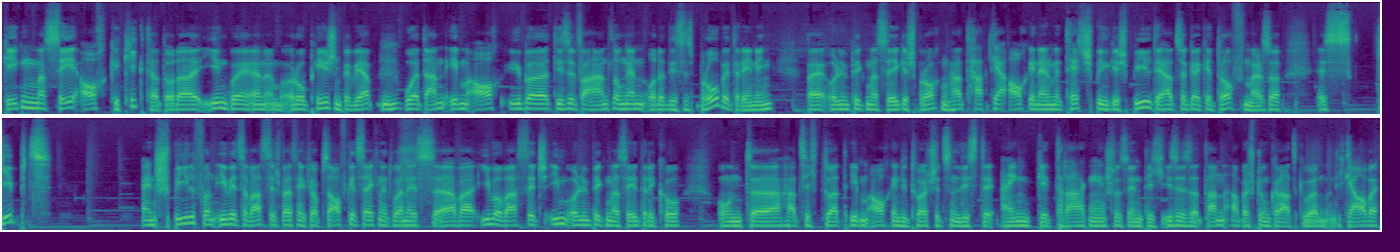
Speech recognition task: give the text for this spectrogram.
gegen Marseille auch gekickt hat oder irgendwo in einem europäischen Bewerb, mhm. wo er dann eben auch über diese Verhandlungen oder dieses Probetraining bei Olympique Marseille gesprochen hat, hat ja auch in einem Testspiel gespielt, er hat sogar getroffen. Also es gibt ein Spiel von Ivica Vasic, ich weiß nicht, ob es aufgezeichnet worden ist, aber Ivo Vasic im Olympic Marseille Trikot und äh, hat sich dort eben auch in die Torschützenliste eingetragen. Schlussendlich ist es dann aber Sturm Graz geworden und ich glaube,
